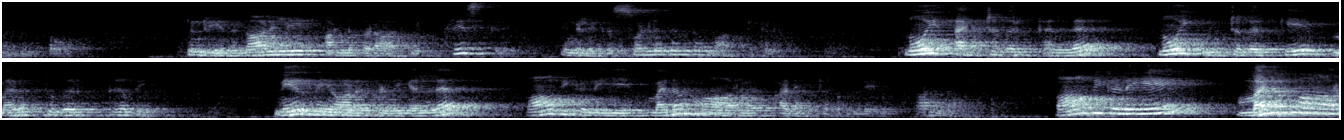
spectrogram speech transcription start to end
பதிப்போம் இன்றைய நாளிலே ஆண்டவராகிய கிறிஸ்து எங்களுக்கு சொல்லுகின்ற வார்த்தைகள். நோய் அற்றவர்க்கல்ல நோய் உற்றவர்க்கே மருத்துவர் தேவை நேர்மையாளர்களை அல்ல பாவிகளையே மனம் மாற அழைக்க வந்தேன். பாவிகளையே மனம் மாற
